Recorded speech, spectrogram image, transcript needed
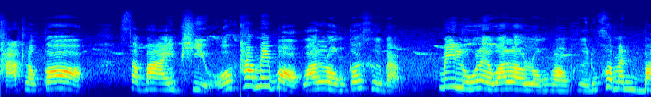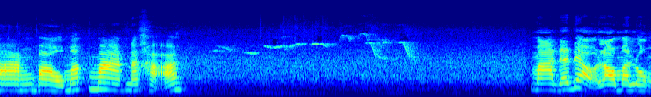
ชัดแล้วก็สบายผิว ถ้าไม่บอกว่าลงก็คือแบบ ไม่รู้เลยว่าเราลงรองพื้นทุกคนมันบางเบามาก ๆนะคะ มาแล้วเดี๋ยวเรามาลง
